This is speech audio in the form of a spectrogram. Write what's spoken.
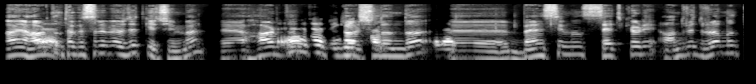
Aynen Harden Evet. takısını bir özet geçeyim ben. Eee, Harden Evet, evet karşılığında Evet. eee, Ben Simmons, Seth Curry, Andre Drummond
